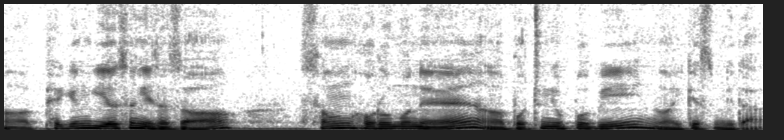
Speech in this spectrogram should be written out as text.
어, 폐경기 여성에 있어서 성호르몬의 어, 보충요법이 어, 있겠습니다.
